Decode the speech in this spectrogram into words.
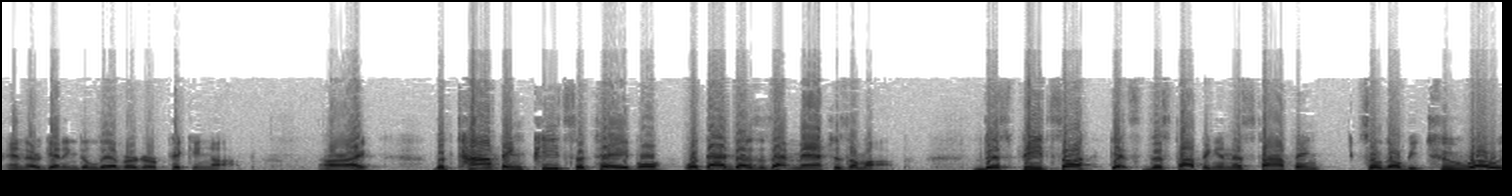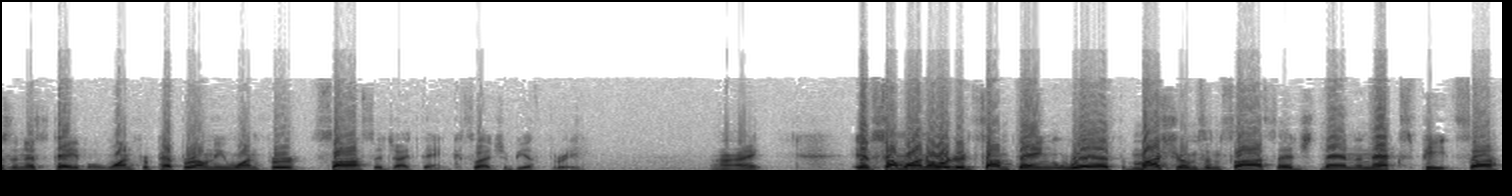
and they're getting delivered or picking up. All right. The topping pizza table, what that does is that matches them up. This pizza gets this topping and this topping, so there'll be two rows in this table, one for pepperoni, one for sausage, I think. So that should be a 3. All right. If someone ordered something with mushrooms and sausage, then the next pizza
